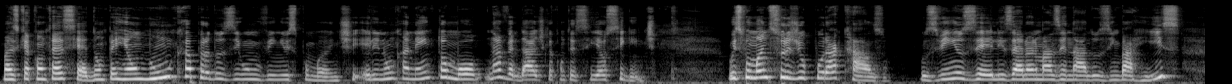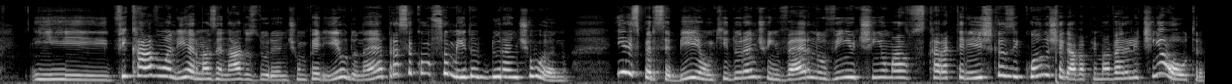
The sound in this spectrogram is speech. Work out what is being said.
mas o que acontece é, Dom Perignon nunca produziu um vinho espumante, ele nunca nem tomou. Na verdade, o que acontecia é o seguinte: o espumante surgiu por acaso. Os vinhos eles eram armazenados em barris e ficavam ali armazenados durante um período, né, para ser consumido durante o ano. E eles percebiam que durante o inverno o vinho tinha umas características e quando chegava a primavera ele tinha outra.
